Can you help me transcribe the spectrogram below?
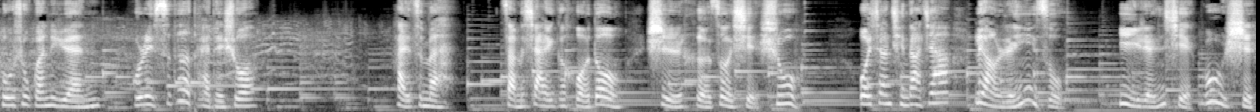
图书管理员弗瑞斯特太太说：“孩子们，咱们下一个活动是合作写书，我想请大家两人一组。”一人写故事，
